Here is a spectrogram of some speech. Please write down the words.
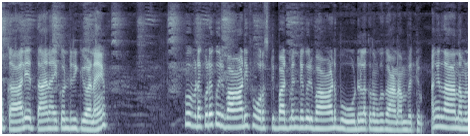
മുക്കാലി എത്താനായിക്കൊണ്ടിരിക്കുവാണേ. അപ്പോൾ ഇവിടെ കൂടെ ഒക്കെ ഒരുപാട് ഫോറസ്റ്റ് ഡിപ്പാർട്ട്മെന്റിന്റെ ഒക്കെ ഒരുപാട് ബോർഡുകളൊക്കെ നമുക്ക് കാണാൻ പറ്റും. അങ്ങനെ നമ്മൾ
